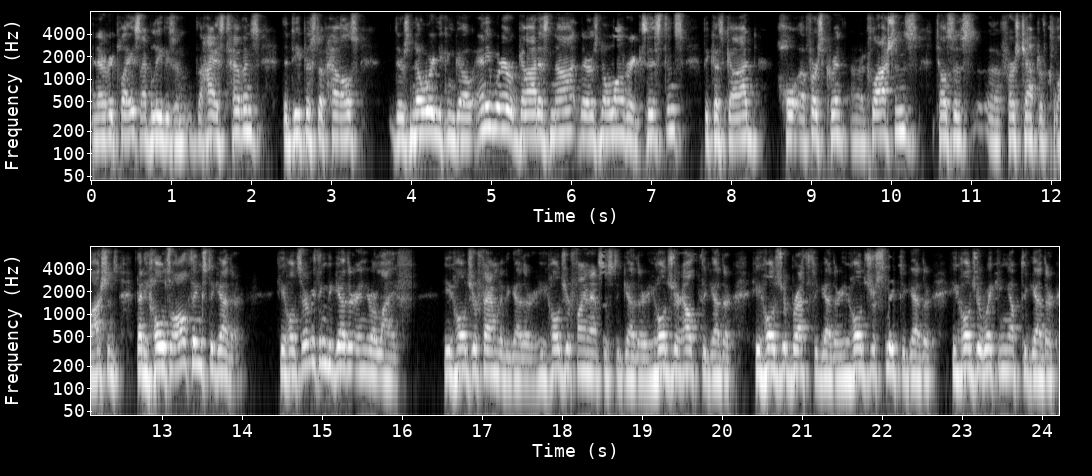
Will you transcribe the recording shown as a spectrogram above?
and every place. I believe He's in the highest heavens, the deepest of hells. There's nowhere you can go. Anywhere God is not, there is no longer existence because God, uh, First uh, Colossians tells us, uh, first chapter of Colossians, that He holds all things together. He holds everything together in your life. He holds your family together. He holds your finances together. He holds your health together. He holds your breath together. He holds your sleep together. He holds your waking up together.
